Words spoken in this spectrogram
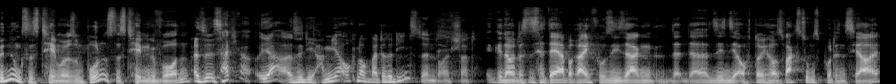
Bindungssystem oder so ein Bonussystem geworden. Also es hat ja, ja, also die haben ja auch noch weitere Dienste in Deutschland. Genau, das ist ja der Bereich, wo Sie sagen, da, da sehen Sie auch durchaus Wachstumspotenzial.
